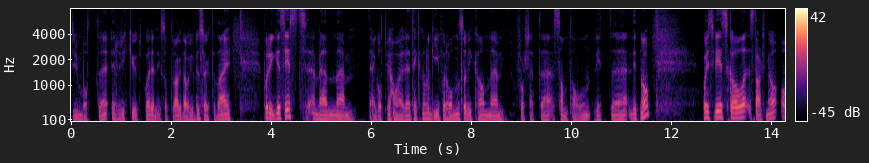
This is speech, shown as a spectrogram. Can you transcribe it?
du måtte rykke ut på redningsoppdrag da vi besøkte deg på Rygge sist, men eh, det er godt vi har teknologi for hånden, så vi kan eh, fortsette samtalen litt, litt nå. Og Hvis vi skal starte med å,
